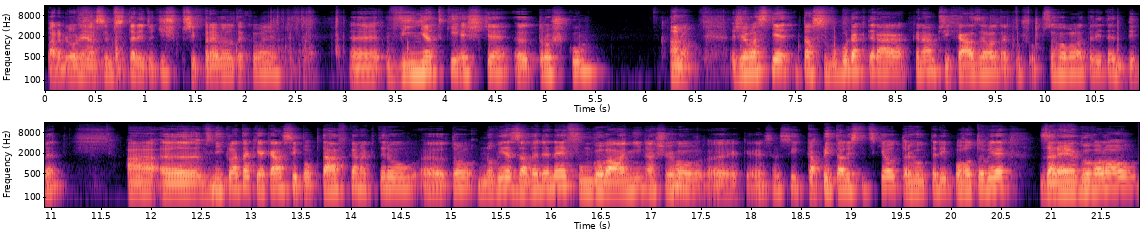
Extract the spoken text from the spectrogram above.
pardon, já jsem si tady totiž připravil takové výňatky ještě trošku, ano, že vlastně ta svoboda, která k nám přicházela, tak už obsahovala tedy ten Tibet a e, vznikla tak jakási poptávka, na kterou e, to nově zavedené fungování našeho e, jakési kapitalistického trhu tedy pohotově zareagovalo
